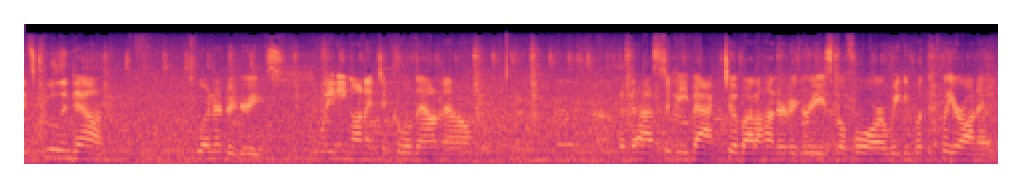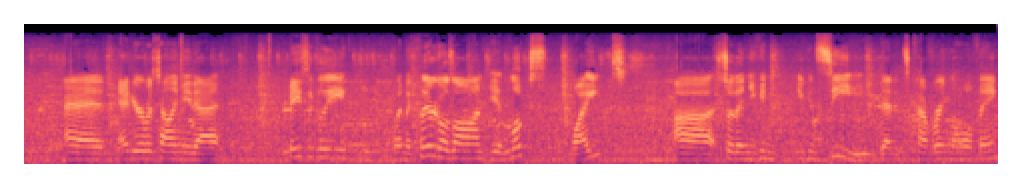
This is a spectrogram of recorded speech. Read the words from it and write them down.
It's cooling down. 200 degrees. Waiting on it to cool down now. It has to be back to about 100 degrees before we can put the clear on it. And Edgar was telling me that basically when the clear goes on, it looks white. Uh, so then you can you can see that it's covering the whole thing,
